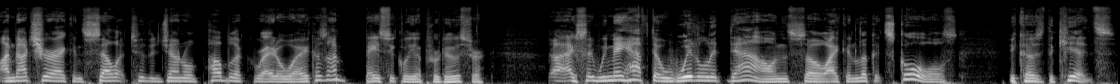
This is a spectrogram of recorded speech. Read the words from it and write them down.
I'm not sure I can sell it to the general public right away because I'm basically a producer. I said, we may have to whittle it down so I can look at schools because the kids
